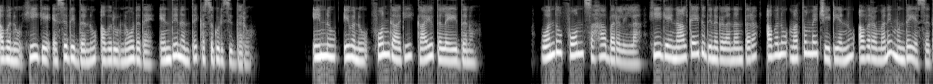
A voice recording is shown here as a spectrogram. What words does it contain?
ಅವನು ಹೀಗೆ ಎಸೆದಿದ್ದನ್ನು ಅವರು ನೋಡದೆ ಎಂದಿನಂತೆ ಕಸಗುಡಿಸಿದ್ದರು. ಇನ್ನು ಇವನು ಫೋನ್ಗಾಗಿ ಕಾಯುತ್ತಲೇ ಇದ್ದನು. ಒಂದು ಫೋನ್ ಸಹ ಬರಲಿಲ್ಲ. ಹೀಗೆ ನಾಲ್ಕೈದು ದಿನಗಳ ನಂತರ ಅವನು ಮತ್ತೊಮ್ಮೆ ಚೀಟಿಯನ್ನು ಅವರ ಮನೆ ಮುಂದೆ ಎಸೆದ.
